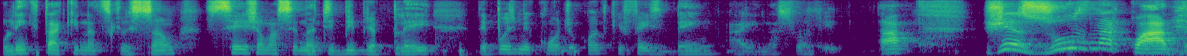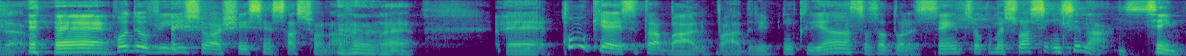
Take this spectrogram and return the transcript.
O link está aqui na descrição. Seja um assinante Bíblia Play. Depois me conte o quanto que fez bem aí na sua vida, tá? Jesus na quadra. É. Quando eu vi isso, eu achei sensacional, né? É, como que é esse trabalho, padre? Com crianças, adolescentes? Eu começou a se ensinar. Sim,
